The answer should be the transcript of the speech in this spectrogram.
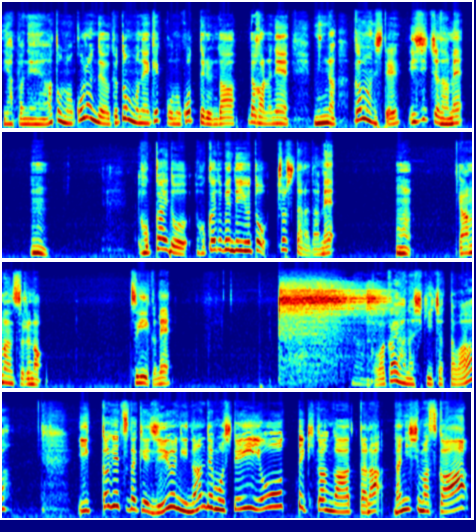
やっぱね、あと残るんだよ。キョトンもね、結構残ってるんだ。だからね、みんな我慢して、いじっちゃダメ。うん。北海道、北海道弁で言うと、ちょしたらダメ。うん。我慢するの。次行くね。なんか若い話聞いちゃったわ。1ヶ月だけ自由に何でもしていいよって期間があったら何しますか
